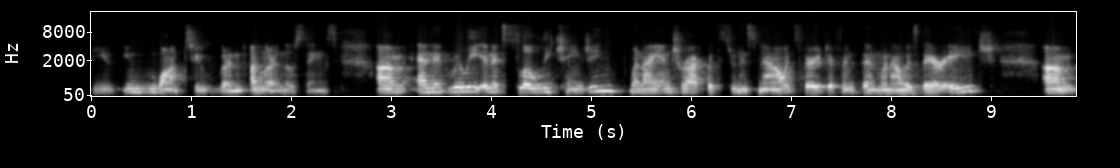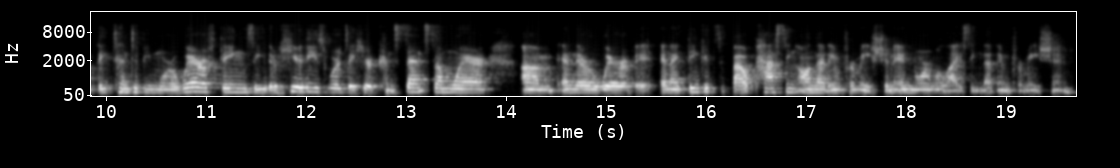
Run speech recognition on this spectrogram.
you, you want to learn unlearn those things. Um, and it really and it's slowly changing. When i interact with students now it's very different than when i was their age Um, they tend to be more aware of things. They either hear these words, they hear consent somewhere, um, and they're aware of it. And I think it's about passing on that information and normalizing that information.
